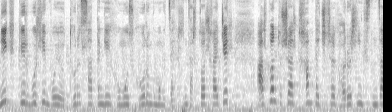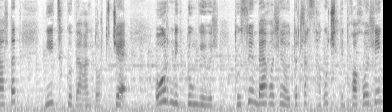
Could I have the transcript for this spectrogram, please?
нэг гэр бүлийн буюу төрөл садангийн хүмүүс хөрөнгө мөнгө захиран зарцуулах ажил албан тушаалд хамт ажиллахыг хориглоно гэсэн заалтад нийцэхгүй байгааг дурджээ. Өөр нэг дүн гэвэл төсвийн байгууллагын удирдлага санхүүжилтийн тухай хуулийн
